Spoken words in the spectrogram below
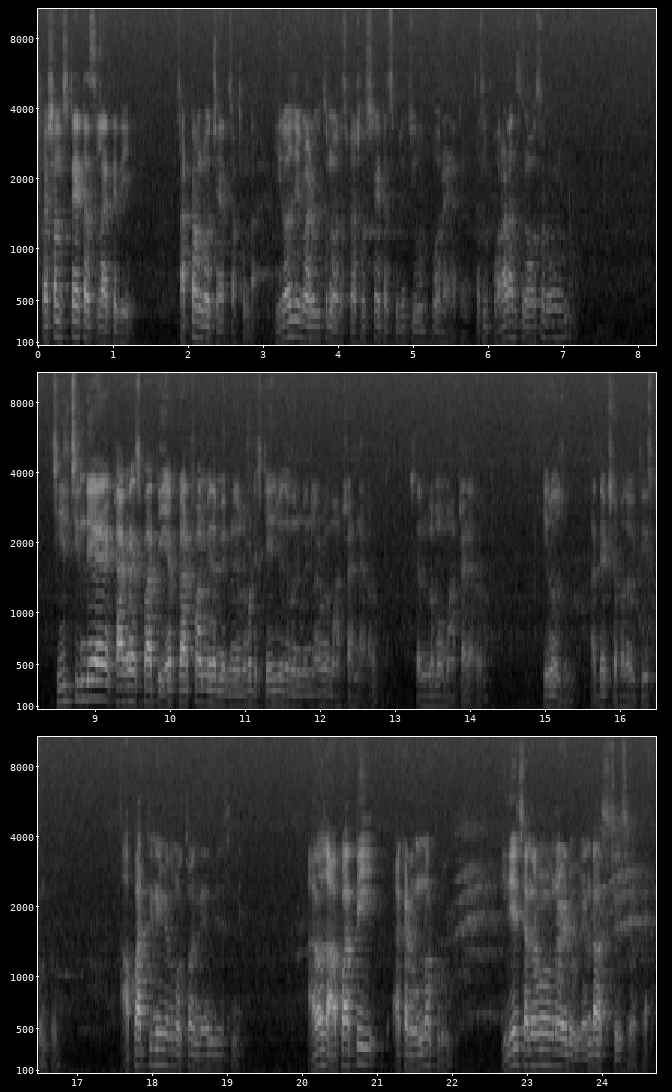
స్పెషల్ స్టేటస్ లాంటిది చట్టంలో చేర్చకుండా. ఈరోజు ఏమి అడుగుతున్నారు స్పెషల్ స్టేటస్ గురించి ఊరు పోరాడారని. అసలు పోరాడాల్సిన అవసరం ఉంది చీల్చిందే కాంగ్రెస్ పార్టీ ఏ ప్లాట్ఫామ్ మీద మీరు నిలబడి స్టేజ్ మీద మీరు నిలబడి మాట్లాడినారు సెన్లో మాట్లాడారు ఈరోజు అధ్యక్ష పదవి తీసుకుంటూ ఆ పార్టీనే కదా మొత్తం అన్యాయం చేసింది. ఆ రోజు ఆ పార్టీ అక్కడ ఉన్నప్పుడు ఇదే చంద్రబాబు నాయుడు ఎండాస్ చేశాక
